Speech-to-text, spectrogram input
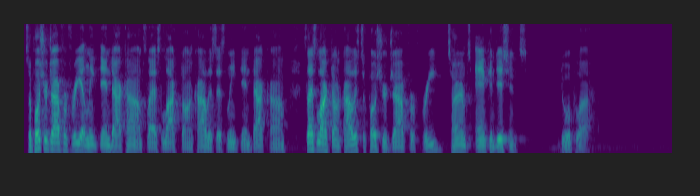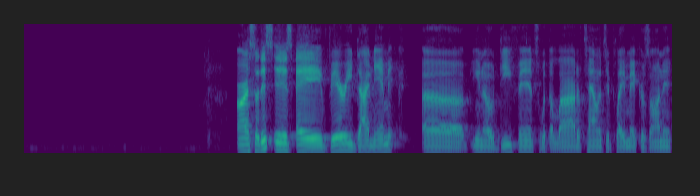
So post your job for free at LinkedIn.com slash locked on college. That's LinkedIn.com slash locked on college to post your job for free. Terms and conditions do apply. All right, so this is a very dynamic uh, you know, defense with a lot of talented playmakers on it.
